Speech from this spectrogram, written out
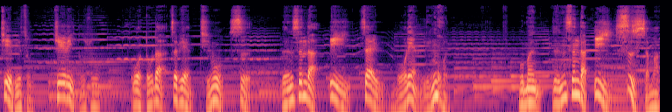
界别组接力读书，我读的这篇题目是“人生的意义在于磨练灵魂”。我们人生的意义是什么？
